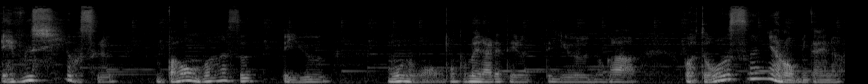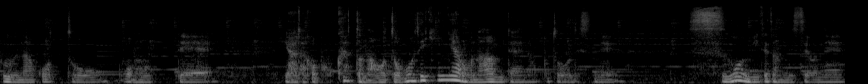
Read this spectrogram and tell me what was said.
MC をする場を回すっていうものを求められてるっていうのがわどうすんやろみたいな風なことを思っていやだから僕やったらどうできんやろうなみたいなことをですねすごい見てたんですよね。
